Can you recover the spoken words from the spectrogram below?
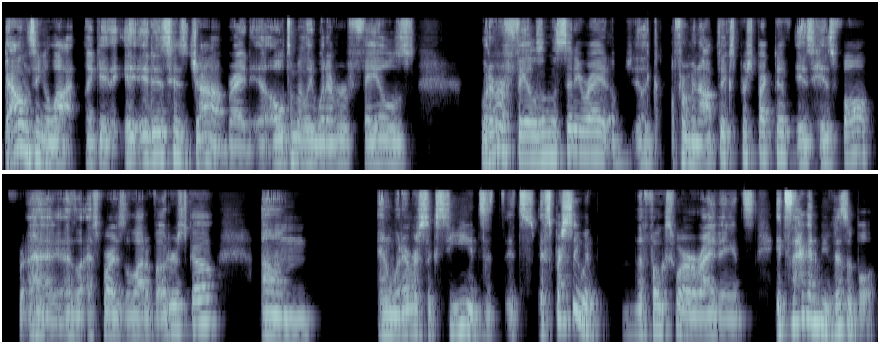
balancing a lot like it, it, it is his job right ultimately whatever fails whatever fails in the city, right? Like from an optics perspective, is his fault uh, as far as a lot of voters go. Um, and whatever succeeds, it's especially with the folks who are arriving, it's it's not going to be visible.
